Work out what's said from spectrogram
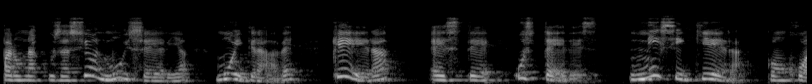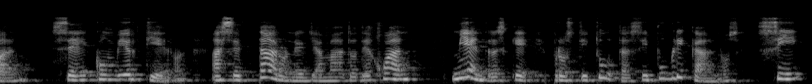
para una acusación muy seria, muy grave, que era, este, ustedes ni siquiera con Juan se convirtieron, aceptaron el llamado de Juan, mientras que prostitutas y publicanos sí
